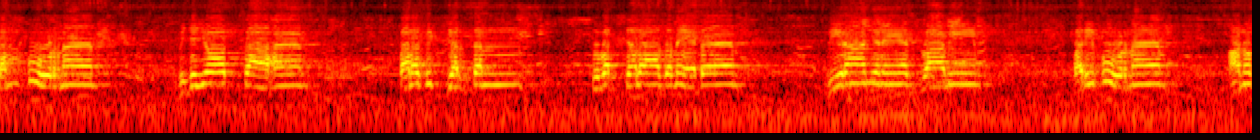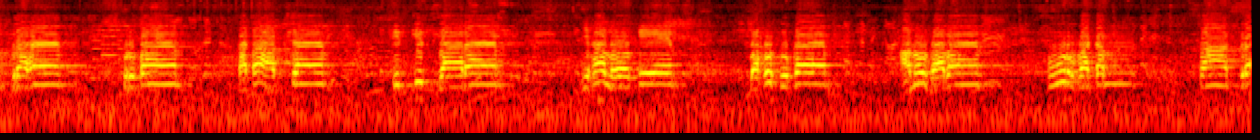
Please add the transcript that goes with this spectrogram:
சம்பூர்ண விஜயோத்சாக பலசித்யர்த்தம் சுபச்சலாசமேத வீராஞ்சனேய சுவாமி பரிபூர்ண அனுகிரக అనుగ్రహ కృప కటాక్ష సిద్ధి ద్వారా ఇహలోకే బహుసుఖ అనుభవ పూర్వకం సాగ్ర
